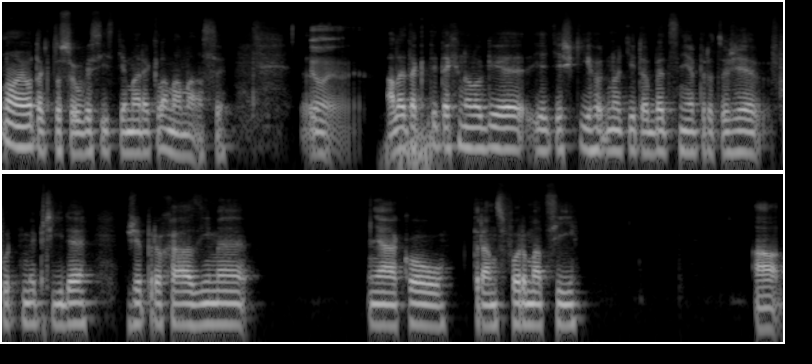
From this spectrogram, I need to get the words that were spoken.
No jo, tak to souvisí s těma reklamama asi. Jo, jo. Ale tak ty technologie je těžký hodnotit obecně, protože furt mi přijde, že procházíme nějakou transformací a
